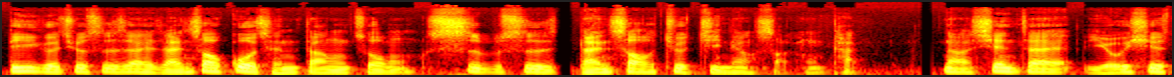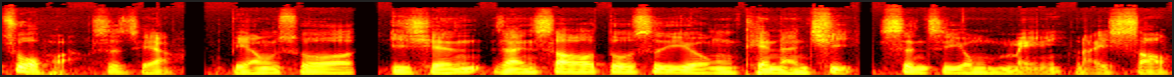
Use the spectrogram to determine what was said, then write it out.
第一个就是在燃烧过程当中，是不是燃烧就尽量少用碳？那现在有一些做法是这样，比方说以前燃烧都是用天然气，甚至用煤来烧。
